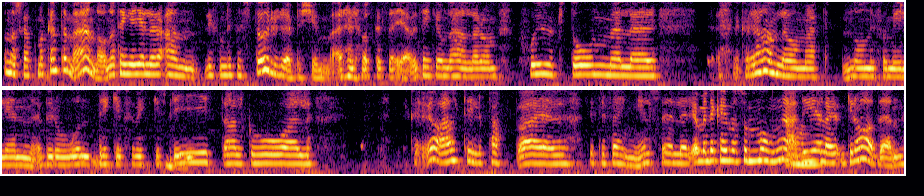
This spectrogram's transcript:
annars att man kan ta med någon. Jag tänker, gäller det an, liksom lite större bekymmer? Eller vad ska jag säga? Jag tänker om det handlar om sjukdom eller det kan ju handla om att någon i familjen är beroende, dricker för mycket sprit, alkohol. Det ja, allt till pappa eh, sitter i fängelse. Eller, ja, men det kan ju vara så många. Ja. Det är hela graden.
